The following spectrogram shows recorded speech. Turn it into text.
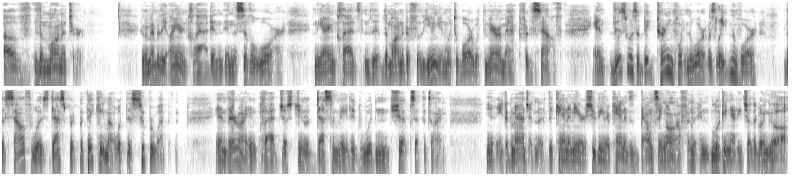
of the monitor. You remember the ironclad in, in the Civil War? And the ironclad, the, the monitor for the Union, went to war with the Merrimac for the South. And this was a big turning point in the war. It was late in the war. The South was desperate, but they came out with this super weapon. And their ironclad just, you know, decimated wooden ships at the time you, know, you could imagine the, the cannoneers shooting their cannons and bouncing off and, and looking at each other, going, "Oh,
